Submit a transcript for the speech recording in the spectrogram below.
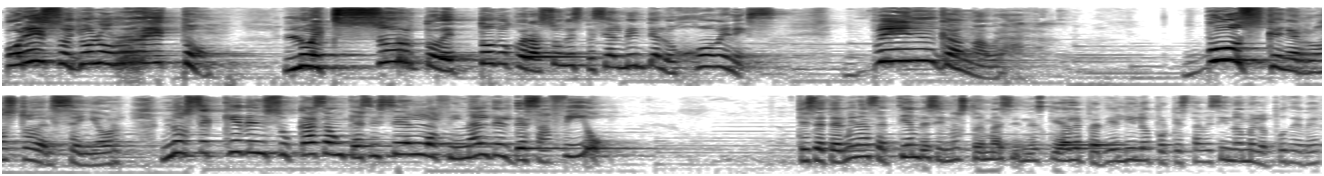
Por eso yo lo reto, lo exhorto de todo corazón, especialmente a los jóvenes. Vengan a orar. Busquen el rostro del Señor. No se queden en su casa aunque así sea la final del desafío que se termina en septiembre, si no estoy más, si no es que ya le perdí el hilo porque esta vez sí no me lo pude ver.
